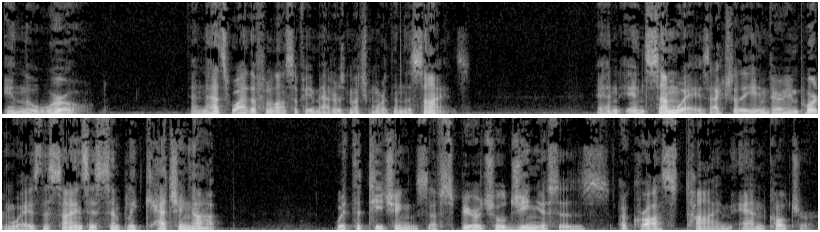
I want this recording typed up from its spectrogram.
in the world. And that's why the philosophy matters much more than the science. And in some ways, actually, in very important ways, the science is simply catching up with the teachings of spiritual geniuses across time and culture.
